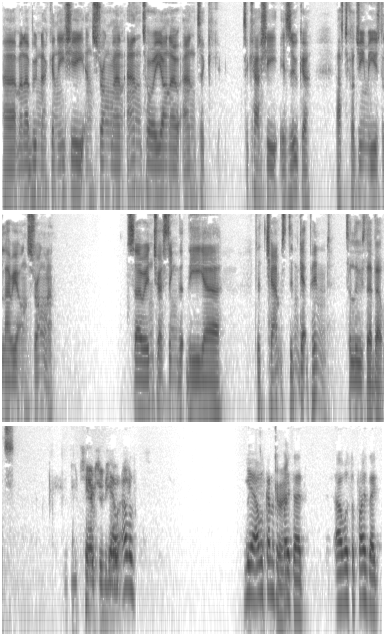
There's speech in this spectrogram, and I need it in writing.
uh, Manabu Nakanishi and Strongman and Toru Yano and Tak- Takashi Iizuka after Kojima used the lariat on Strongman. So interesting that the uh, the champs didn't get pinned to lose their belts. You champs are the Yeah, I was. Yeah, I was kind of surprised that. I was surprised that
